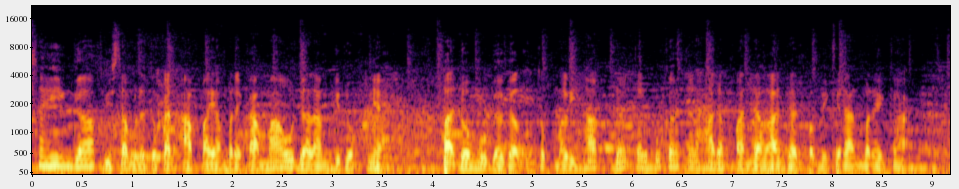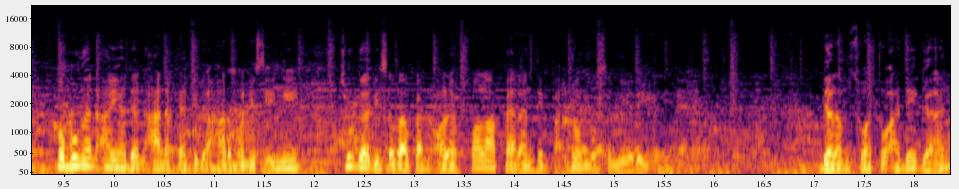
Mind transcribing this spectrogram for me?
sehingga bisa menentukan apa yang mereka mau dalam hidupnya. Pak Domu gagal untuk melihat dan terbuka terhadap pandangan dan pemikiran mereka. Hubungan ayah dan anak yang tidak harmonis ini juga disebabkan oleh pola parenting Pak Domu sendiri. Dalam suatu adegan,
